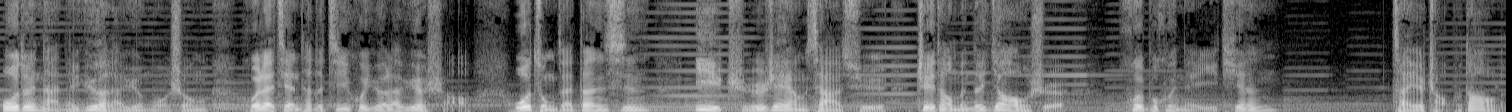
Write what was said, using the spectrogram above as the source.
我对奶奶越来越陌生，回来见她的机会越来越少。我总在担心，一直这样下去，这道门的钥匙会不会哪一天再也找不到了呢？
